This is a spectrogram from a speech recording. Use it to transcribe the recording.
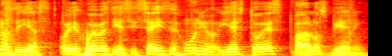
Buenos días, hoy es jueves 16 de junio y esto es Palos Vienen,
